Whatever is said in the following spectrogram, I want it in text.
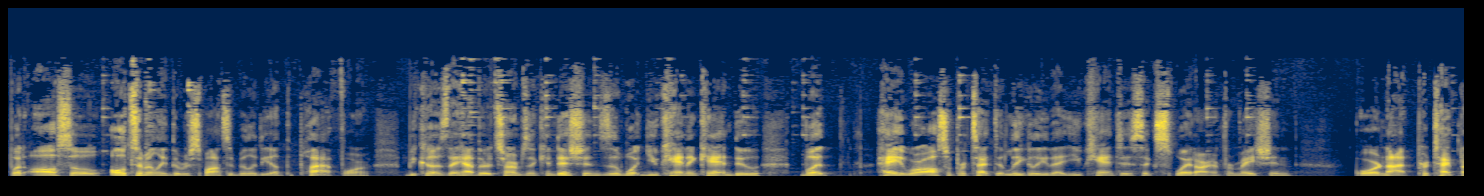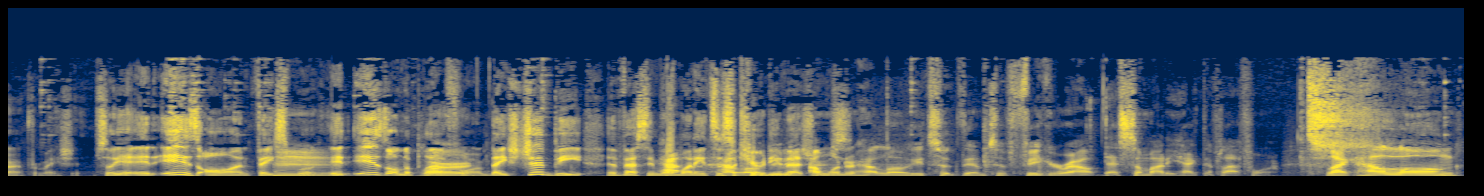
but also ultimately the responsibility of the platform because they have their terms and conditions of what you can and can't do. But hey, we're also protected legally that you can't just exploit our information or not protect our information. So yeah, it is on Facebook. Hmm. It is on the platform. They should be investing more How- money into security did it- measures. I wonder how long it took them to figure out that somebody hacked the platform. Like, how long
